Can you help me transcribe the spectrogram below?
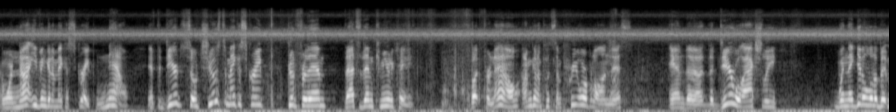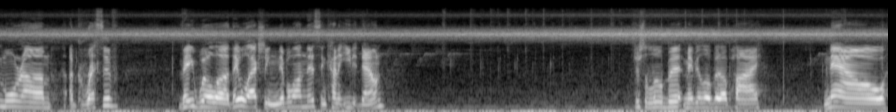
and we're not even gonna make a scrape. Now, if the deer so choose to make a scrape, good for them. That's them communicating. But for now, I'm gonna put some preorbital on this, and the, the deer will actually, when they get a little bit more um, aggressive, they will, uh, they will actually nibble on this and kind of eat it down. Just a little bit, maybe a little bit up high. Now,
